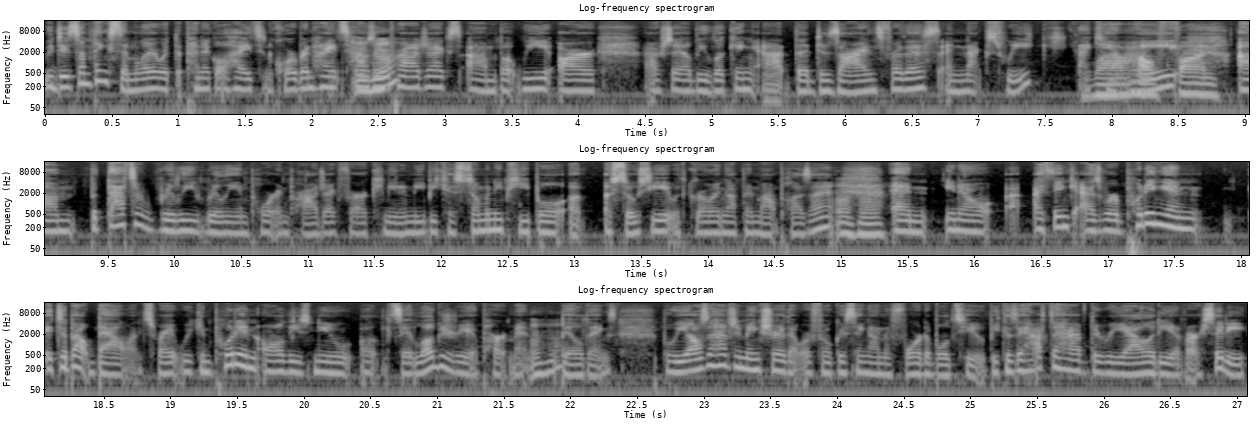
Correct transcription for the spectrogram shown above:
We did something similar with the Pinnacle Heights and Corbin Heights housing Mm-hmm. projects, um, but we are actually I'll be looking at the designs for this and next week. I Wow, can't how wait. fun. Um, but that's a really, really important project for our community because so many people uh, associate with growing up in Mount Pleasant. Mm-hmm. And, you know, I- I think as we're putting in, it's about balance, right? We can put in all these new, uh, say, luxury apartment Mm-hmm. buildings, but we also have to make sure that we're focusing on affordable too because they have to have the reality of our city.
